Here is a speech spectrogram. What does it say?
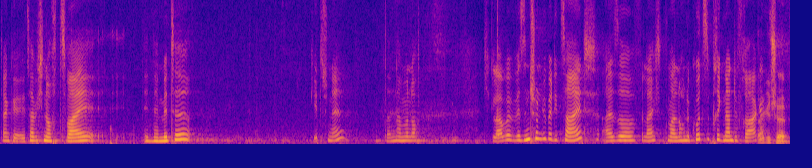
Danke. Jetzt habe ich noch zwei in der Mitte. Geht's schnell? Dann haben wir noch. Ich glaube, wir sind schon über die Zeit. Also vielleicht mal noch eine kurze, prägnante Frage. Dankeschön.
